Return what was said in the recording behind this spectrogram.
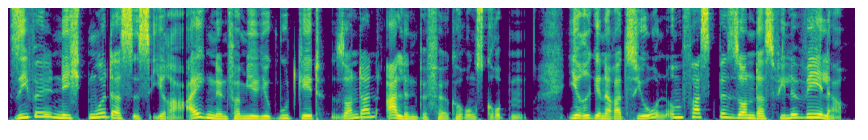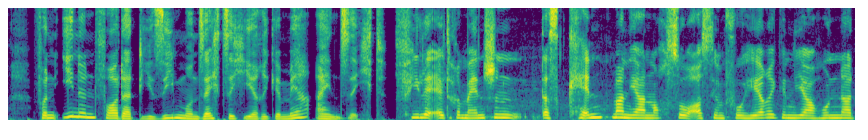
Sie will nicht nur, dass es ihrer eigenen Familie gut geht, sondern allen Bevölkerungsgruppen. Ihre Generation umfasst besonders viele Wähler. Von ihnen fordert die 67-Jährige mehr Einsicht. Viele ältere Menschen, das kennt man ja noch so aus dem vorherigen Jahrhundert,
